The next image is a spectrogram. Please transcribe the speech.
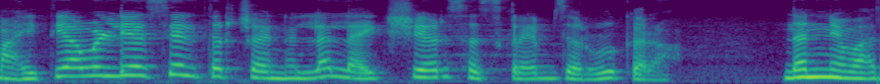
माहिती आवडली असेल तर चॅनलला लाईक शेअर सबस्क्राईब जरूर करा. धन्यवाद.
